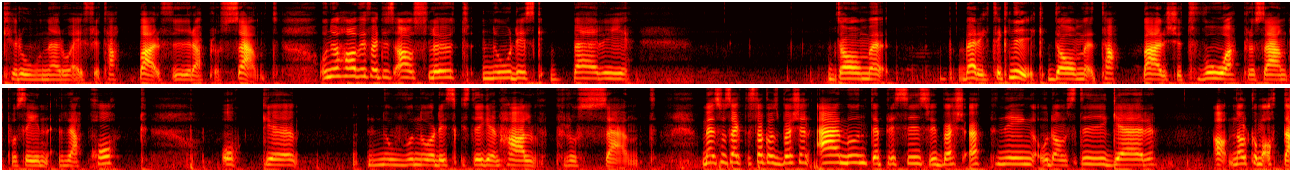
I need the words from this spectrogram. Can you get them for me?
kronor och Eifry tappar 4% Och nu har vi faktiskt avslut. Nordisk berg... De... Bergteknik. De tappar 22% på sin rapport. Och eh, Novo Nordisk stiger en halv procent. Men som sagt, Stockholmsbörsen är munter precis vid börsöppning och de stiger ja, 0,8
